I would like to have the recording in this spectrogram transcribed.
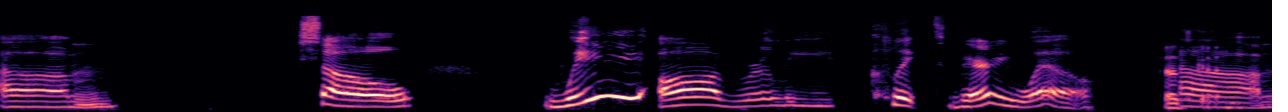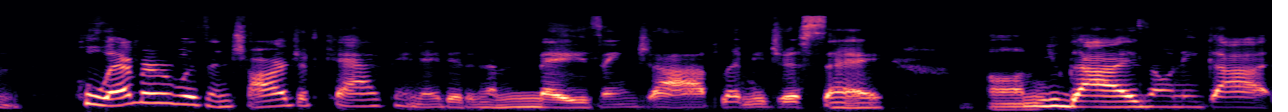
Um, so we all really clicked very well. That's good. Um, whoever was in charge of casting, they did an amazing job. Let me just say, um, you guys only got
